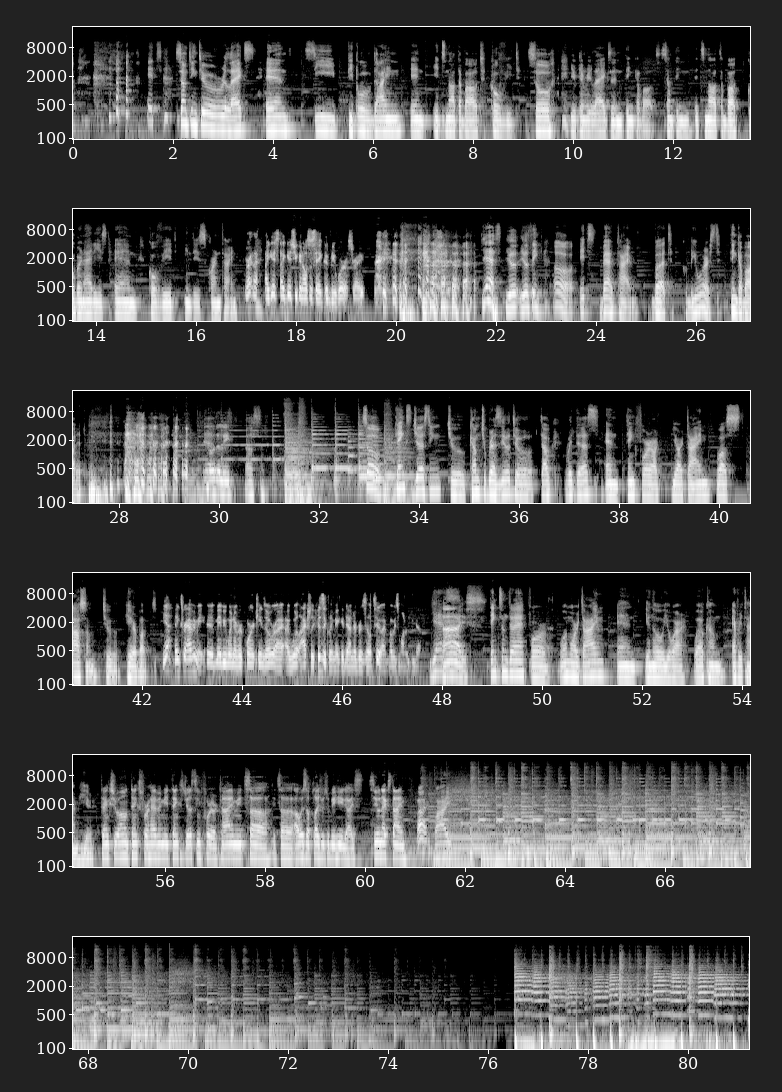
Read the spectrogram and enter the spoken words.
it's something to relax and see people dying, and it's not about COVID so you can relax and think about something. It's not about kubernetes and covid in this quarantine. Right i guess i guess you can also say it could be worse right? Yes you you think oh it's bad time but could be worse. Think about it. Yeah. totally. Awesome. So thanks, Justin, to come to Brazil to talk with us, and thank for our your time was awesome to hear about. Yeah, thanks for having me. Uh, maybe whenever quarantine's over, I, I, will actually physically make it down to Brazil too. I've always wanted to go. Yes. Nice. Thanks, Andre, for one more time. And you know, you are welcome every time here. Thanks, João. Thanks for having me. Thanks, Justin, for your time. It's uh, it's uh, always a pleasure to be here, guys. See you next time. Bye. Bye.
